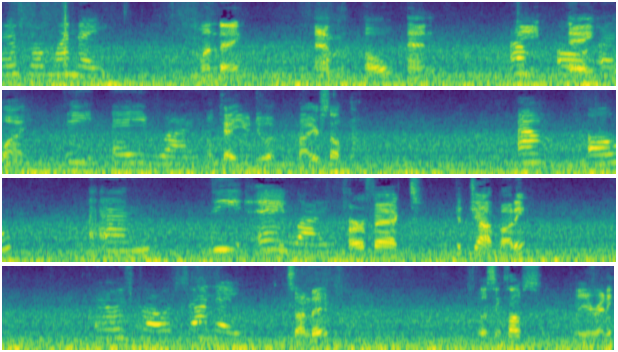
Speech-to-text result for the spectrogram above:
Here's for Monday. Monday. M O N D A Y. D A Y Okay, you do it by yourself now. M O N D A Y. Perfect. Good job, buddy. Here's for Sunday. Sunday. Listen close. Are you ready?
